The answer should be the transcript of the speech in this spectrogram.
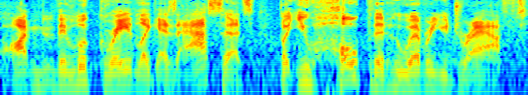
I they look great like as assets, but you hope that whoever you draft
